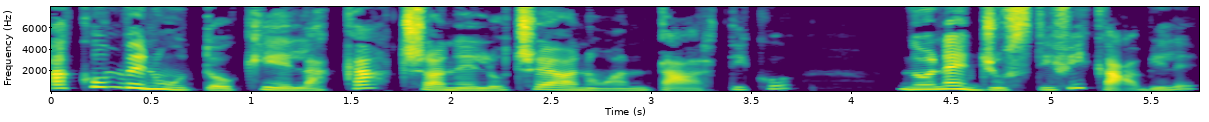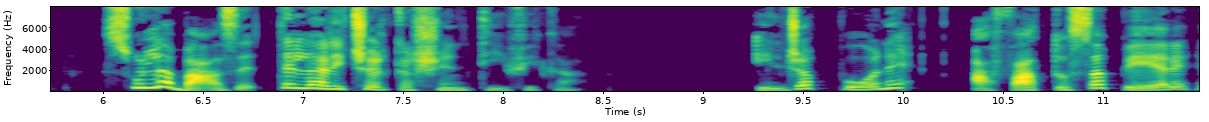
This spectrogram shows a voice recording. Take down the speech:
ha convenuto che la caccia nell'Oceano Antartico non è giustificabile sulla base della ricerca scientifica. Il Giappone ha fatto sapere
